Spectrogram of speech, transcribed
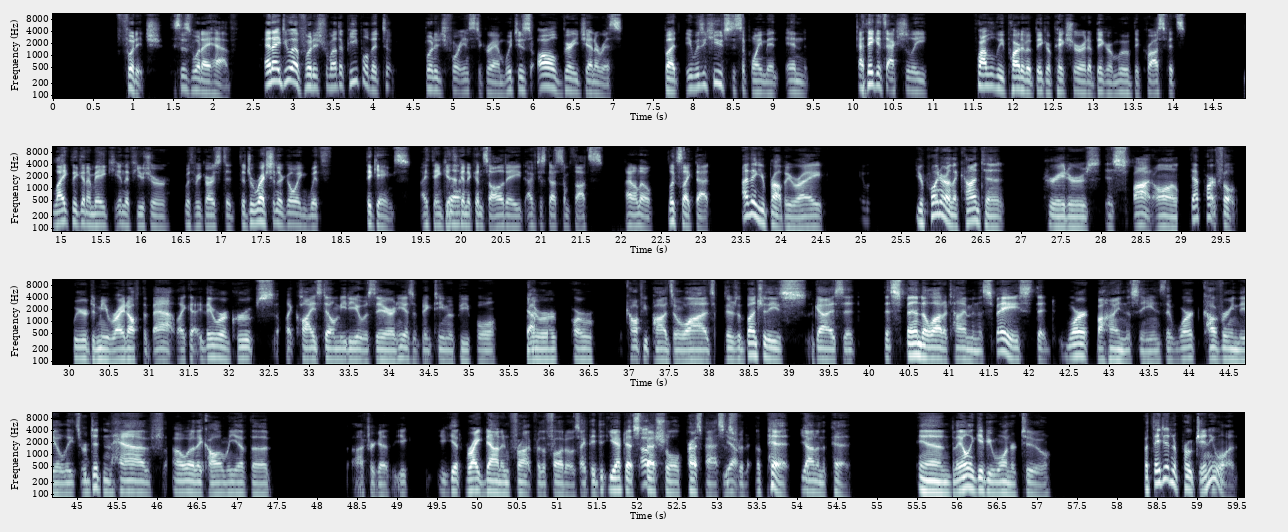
footage. This is what I have. And I do have footage from other people that took footage for Instagram, which is all very generous. But it was a huge disappointment. And I think it's actually probably part of a bigger picture and a bigger move that CrossFit's likely going to make in the future with regards to the direction they're going with the games. I think it's Yeah. going to consolidate. I've just got some thoughts. I don't know. Looks like that. I think you're probably right. Your pointer on the content creators is spot on. That part felt weird to me right off the bat. Like uh, there were groups like Clydesdale Media was there and he has a big team of people. Yeah. There were or Coffee Pods and WODs. There's a bunch of these guys that that spend a lot of time in the space that weren't behind the scenes, that weren't covering the elites or didn't have oh what do they call them when you have the I forget you you get right down in front for the photos. Like they did, you have to have Oh. special press passes Yeah. for the, the pit Yeah. down in the pit. And they only give you one or two, but they didn't approach anyone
